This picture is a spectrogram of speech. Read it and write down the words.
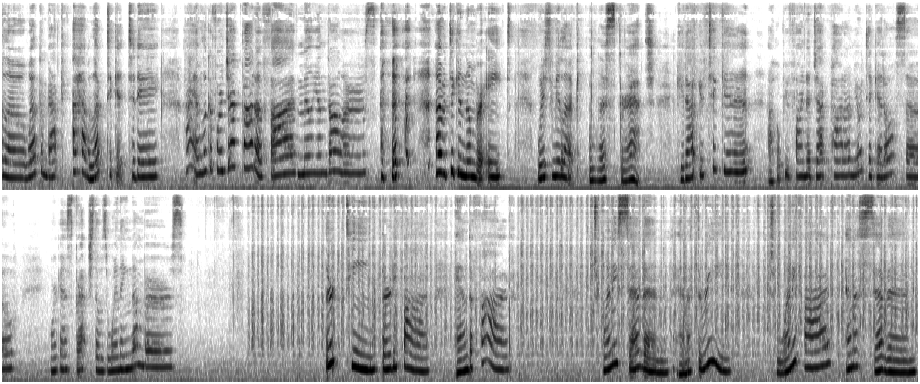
welcome back. I have a luck ticket today. I am looking for a jackpot of $5 million. I have a ticket number eight. Wish me luck. Let's scratch. Get out your ticket. I hope you find a jackpot on your ticket also. We're going to scratch those winning numbers. 13, 35, and a 5. 27 and a 3, 25 and a 7,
